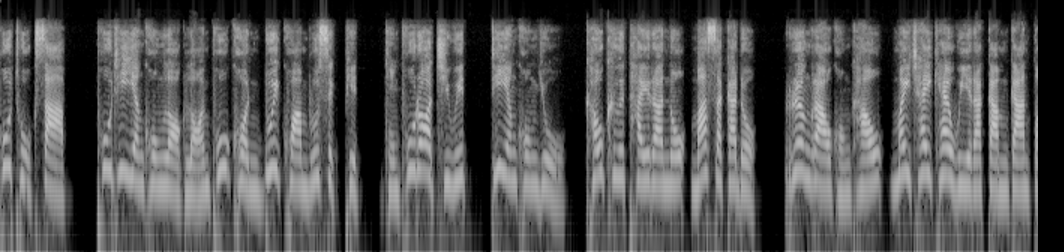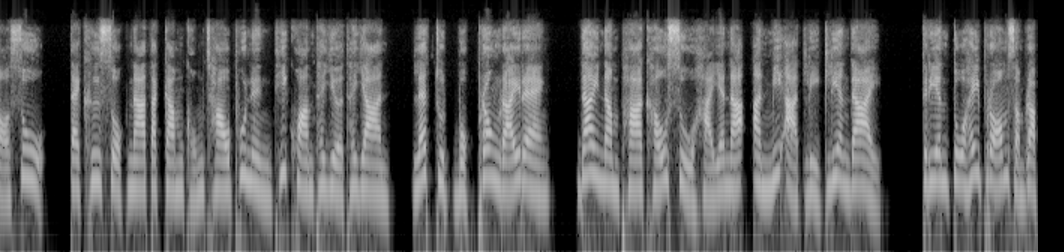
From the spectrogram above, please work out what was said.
ผู้ถูกสาปผู้ที่ยังคงหลอกหลอนผู้คนด้วยความรู้สึกผิดของผู้รอดชีวิตที่ยังคงอยู่ เขาคือไทราโนมัสกาโด เรื่องราวของเขาไม่ใช่แค่วีรกรรมการต่อสู้ แต่คือโศกนาฏกรรมของชาวผู้หนึ่งที่ความทะเยอทะยาน และจุดบกพร่องร้ายแรง ได้นำพาเขาสู่หายนะอันมิอาจหลีกเลี่ยงได้ เตรียมตัวให้พร้อมสำหรับ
